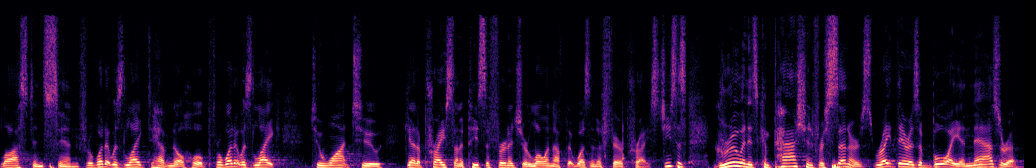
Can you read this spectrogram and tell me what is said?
lost in sin, for what it was like to have no hope, for what it was like to want to get a price on a piece of furniture low enough that wasn't a fair price. Jesus grew in his compassion for sinners right there as a boy in Nazareth.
